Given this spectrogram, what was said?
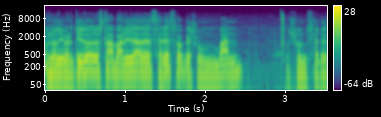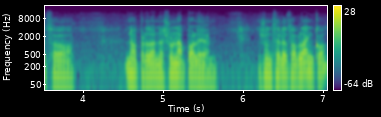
Lo divertido de esta variedad de cerezo, que es un van, es un cerezo, no, perdón, es un Napoleón, es un cerezo blanco,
